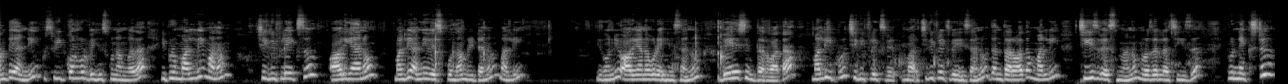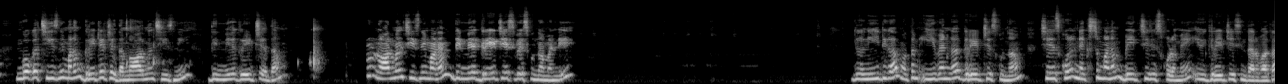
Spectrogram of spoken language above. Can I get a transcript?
అంతే అండి. స్వీట్ కార్న్ కూడా వేసేసుకున్నాం కదా. ఇప్పుడు మళ్ళీ మనం చిల్లీ ఫ్లేక్స్ ఆరియానో మళ్ళీ అన్నీ వేసుకుందాం రిటర్న్ మళ్ళీ. ఇదిగోండి ఆరియానో కూడా వేసేసాను. వేసిన తర్వాత మళ్ళీ ఇప్పుడు చిల్లీ ఫ్లేక్స్ చిల్లీ ఫ్లేక్స్ వేసాను. దాని తర్వాత మళ్ళీ చీజ్ వేస్తున్నాను మొజల్లా చీజ్ ఇప్పుడు నెక్స్ట్ ఇంకొక చీజ్ని మనం గ్రేటెడ్ చేద్దాం నార్మల్ చీజ్ని దీని మీద గ్రేట్ చేద్దాం. ఇప్పుడు నార్మల్ చీజ్ని మనం దీని మీద గ్రేట్ చేసి వేసుకుందామండి. ఇలా నీట్గా మొత్తం ఈవెన్గా గ్రేట్ చేసుకుందాం. చేసుకొని నెక్స్ట్ మనం బేక్ చేసుకోవడమే ఇది గ్రేట్ చేసిన తర్వాత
